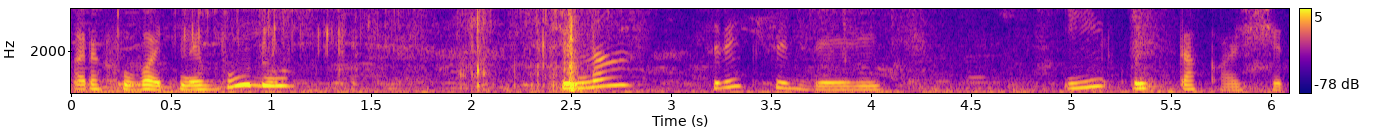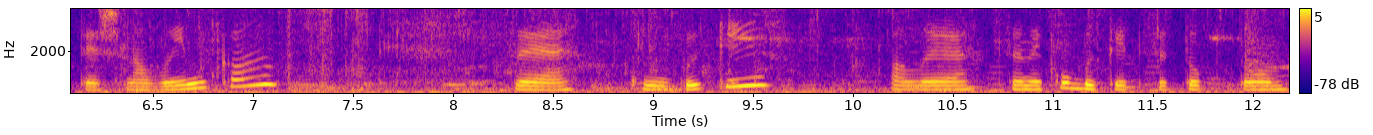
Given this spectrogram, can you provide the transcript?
Рахувати не буду. Ціна 39. І ось така ще теж новинка. Це кубики, але це не кубики, це тобто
